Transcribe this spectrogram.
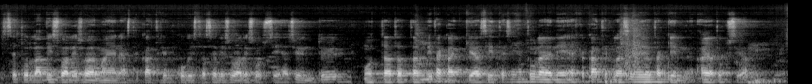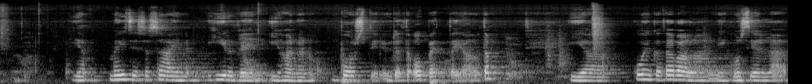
se tullaan visualisoimaan ja näistä Katrin kuvista se visuaalisuus siihen syntyy. Mutta tota, mitä kaikkea siitä siihen tulee, niin ehkä Katrilla siihen jotakin ajatuksia. Ja mä itse asiassa sain hirveän ihanan postin yhdeltä opettajalta. Ja kuinka tavallaan niin kuin siellä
